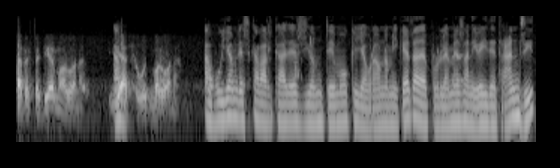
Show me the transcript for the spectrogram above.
la perspectiva és molt bona i Ah. ha sigut molt bona. Avui amb les cavalcades jo em temo que hi haurà una miqueta de problemes a nivell de trànsit,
